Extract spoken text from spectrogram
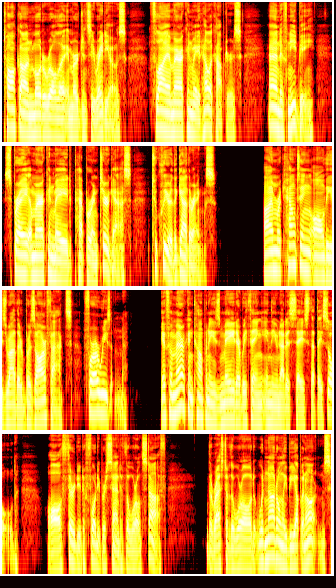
talk on Motorola emergency radios, fly American made helicopters, and, if need be, spray American made pepper and tear gas to clear the gatherings. I'm recounting all these rather bizarre facts for a reason. If American companies made everything in the United States that they sold, all 30 to 40 percent of the world's stuff, the rest of the world would not only be up in arms,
